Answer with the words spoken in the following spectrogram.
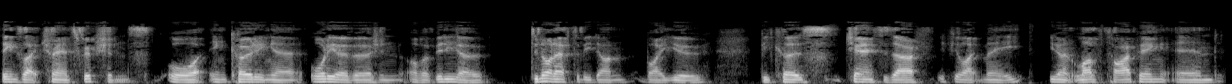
things like transcriptions or encoding an audio version of a video do not have to be done by you because chances are, if you're like me, you don't love typing and,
